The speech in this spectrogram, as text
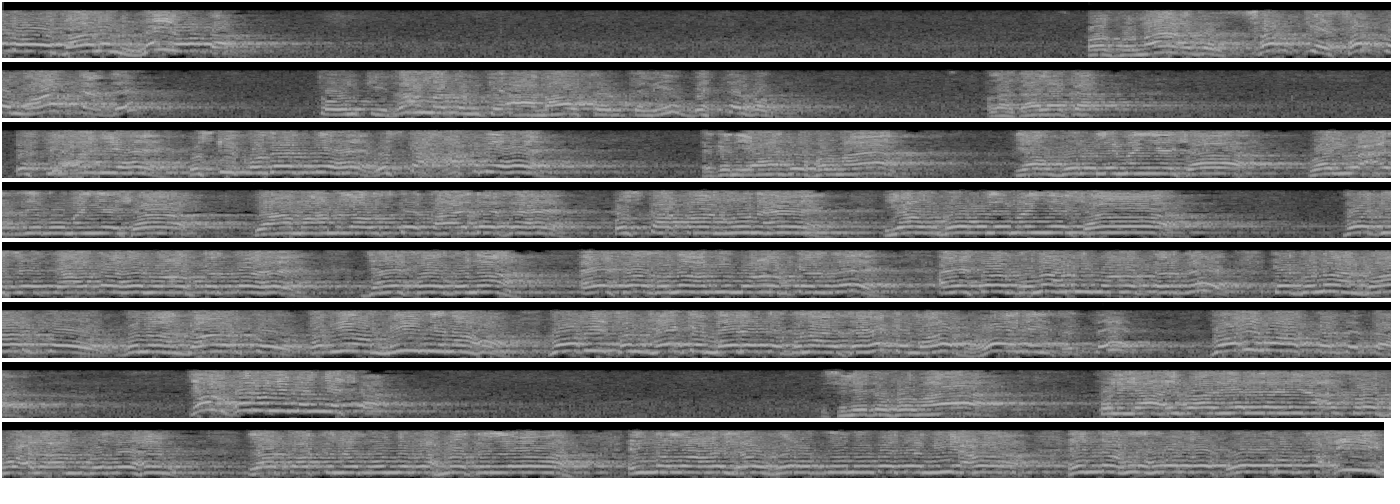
اور فرمایا اگر سب کے سب کو معاف کر دے تو ان کی رحمت ان کے اعمال سے ان کے لیے بہتر ہوگی۔ اللہ تعالیٰ کا اختیار بھی ہے، اس کی قدرت بھی ہے، اس کا حق بھی ہے۔ لیکن یہاں جو فرمایا یا گر لمن شاہ وہ یو عزب من شاہ یہاں معاملہ اس کے قاعدے سے ہے، اس کا قانون ہے۔ یا گر لمن شاہ وہ جسے چاہتا ہے معاف کرتا ہے۔ جیسا گنا ایسا گنا بھی معاف کر دے۔ ایسا گناہ بھی معاف کر دے کہ گناہ گار کو گناہ گار کو کبھی امید نہ ہو۔ وہ بھی سمجھے کہ میرے تو گناہ ایسے ہیں کہ معاف ہو ہی نہیں سکتے۔ وہ بھی معاف کر دیتا ہے۔ جب پھر انہیں منگیشا اس لیے تو فرمایا، قل يا عبادي الذين اسرفوا على انفسهم لا تقنطوا من رحمة الله. إن الله يغفر الذنوب جميعا. إنه هو الغفور الرحيم.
